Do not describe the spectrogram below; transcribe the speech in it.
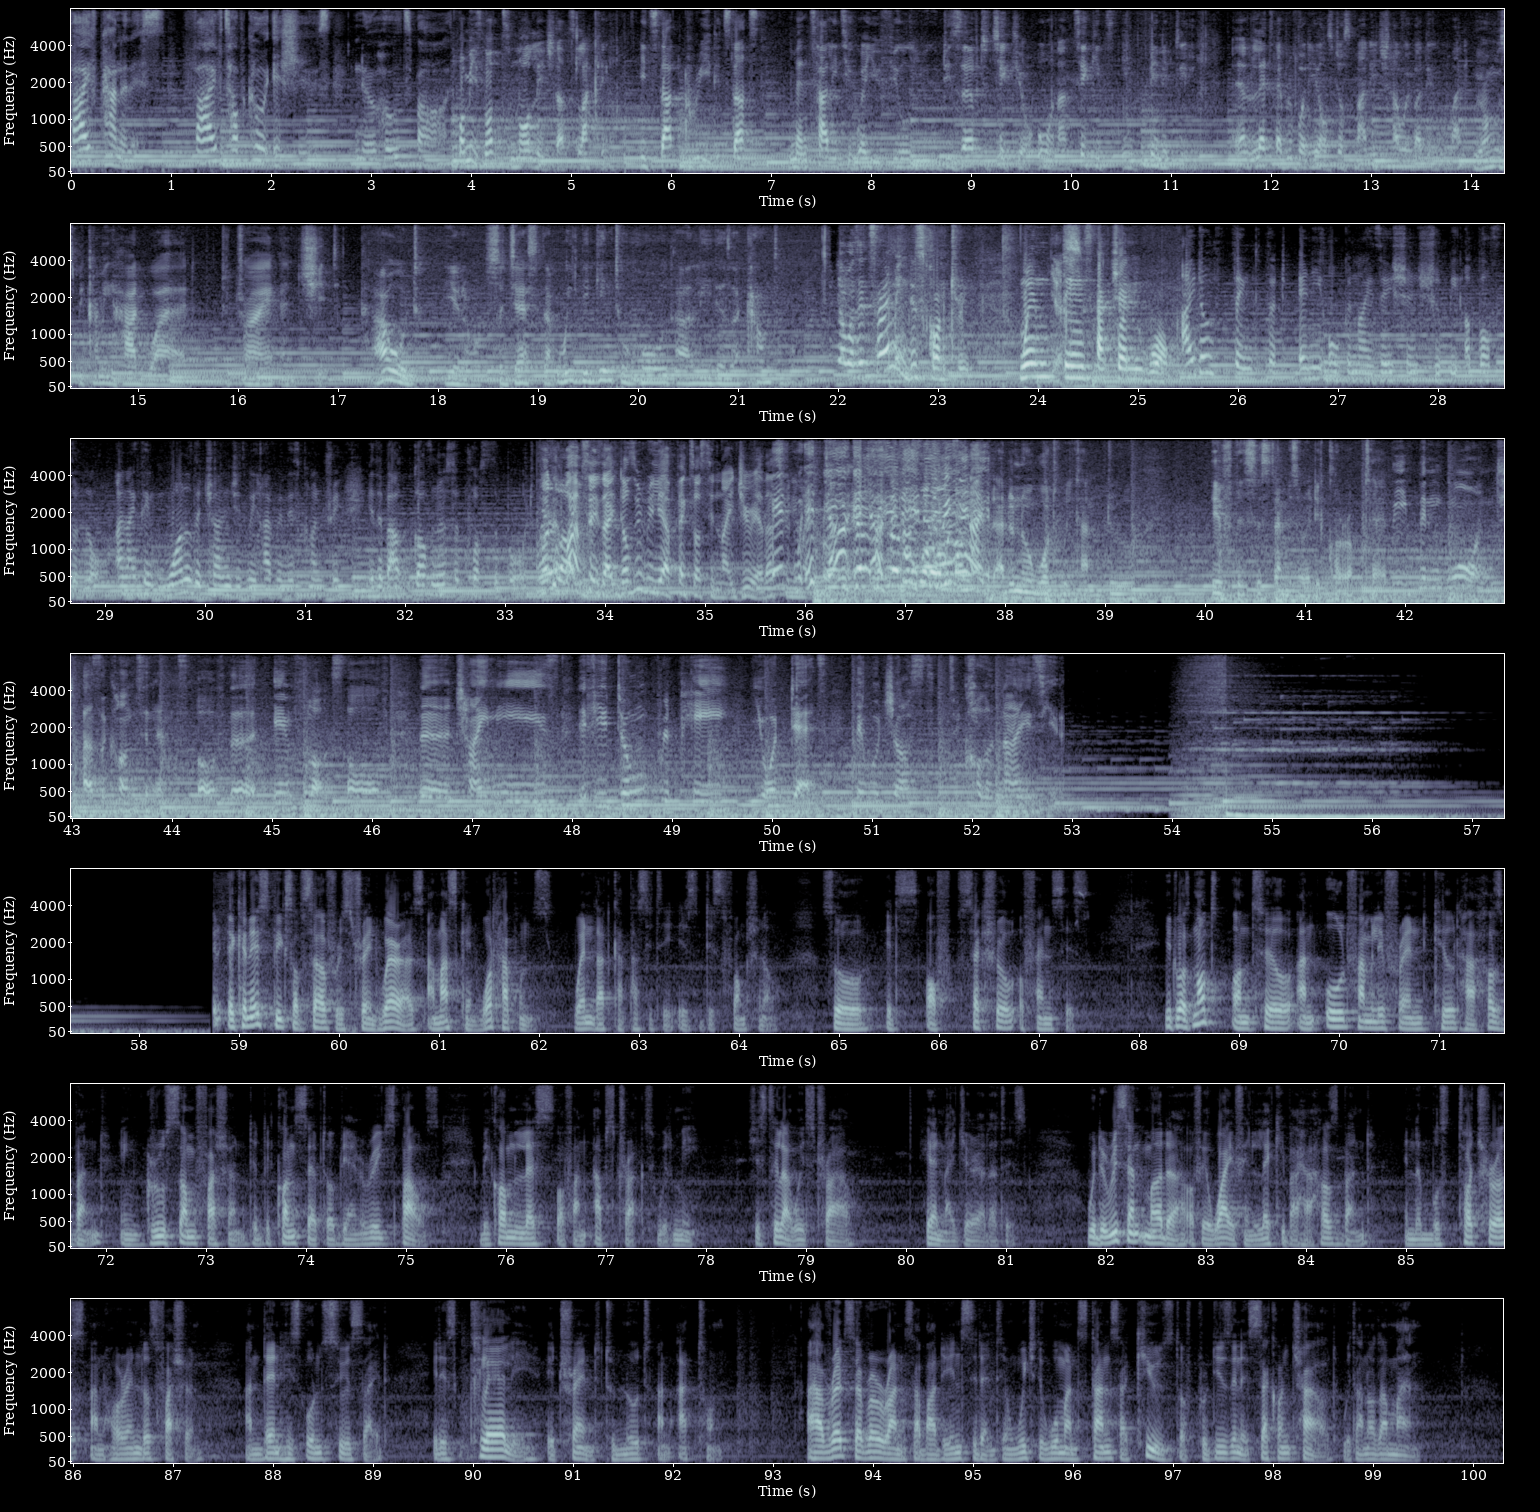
Five panelists, five topical issues, no holds barred. For me, it's not knowledge that's lacking. It's that greed, it's that mentality where you feel you deserve to take your own and take it infinitely and let everybody else just manage however they will manage. We're almost becoming hardwired to try and cheat. I would, you know, suggest that we begin to hold our leaders accountable. There was a time in this country when yes. things actually work. I don't think that any organization should be above the law. And I think one of the challenges we have in this country is about governance across the board. What, what I'm saying is that it doesn't really affect us in Nigeria. That's it, really it, does, it, does, it, I don't know what we can do if the system is already corrupted. We've been warned as a continent of the influx of the Chinese. If you don't repay your debt, they will just colonize you. Ekene speaks of self-restraint, whereas I'm asking what happens when that capacity is dysfunctional. So it's of sexual offenses. It was not until an old family friend killed her husband in gruesome fashion did the concept of the enraged spouse become less of an abstract with me. She still awaits trial, here in Nigeria, that is. With the recent murder of a wife in Lekki by her husband in the most torturous and horrendous fashion, and then his own suicide, it is clearly a trend to note and act on. I have read several rants about the incident in which the woman stands accused of producing a second child with another man.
